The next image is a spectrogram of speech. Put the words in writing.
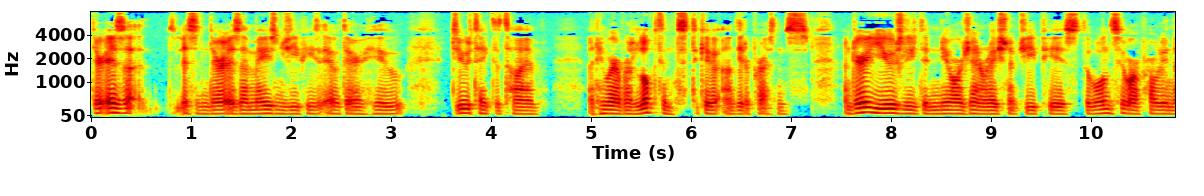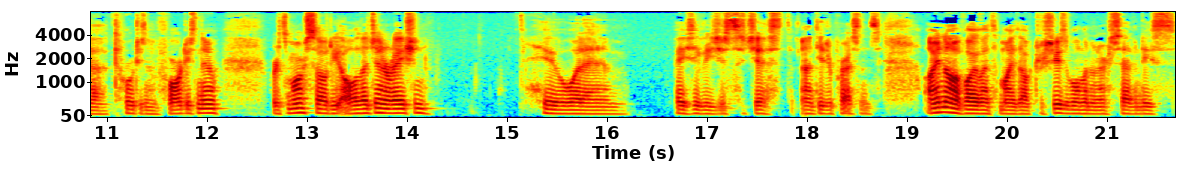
There is a listen, there is amazing GPs out there who do take the time and who are reluctant to give antidepressants. And they're usually the newer generation of GPs, the ones who are probably in their 30s and 40s now, it's more so the older generation who would um, basically just suggest antidepressants. I know if I went to my doctor, she's a woman in her 70s,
